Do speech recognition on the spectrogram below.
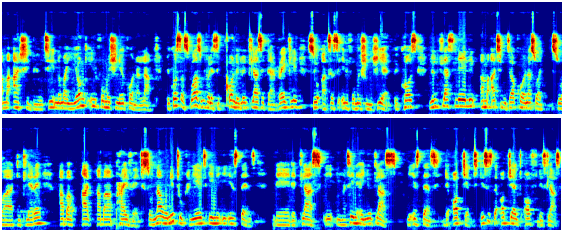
ama-attribute noma yonke information ekhona la. Because asikwazi ukuvele siqonde kule class directly siyo-access i-information here. Because leli class leli ama-attributes akhona siwa-declare aba-private so now we need to create ini i-instance the, the class ngathini a new class i-instance the object. This is the object of this class.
